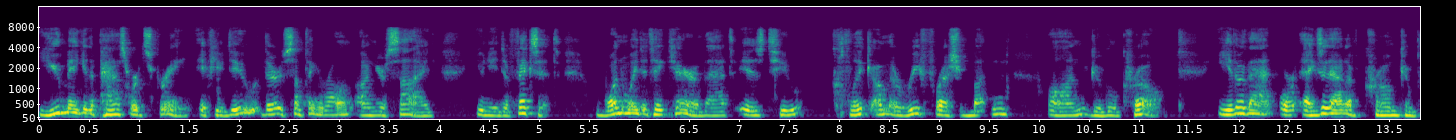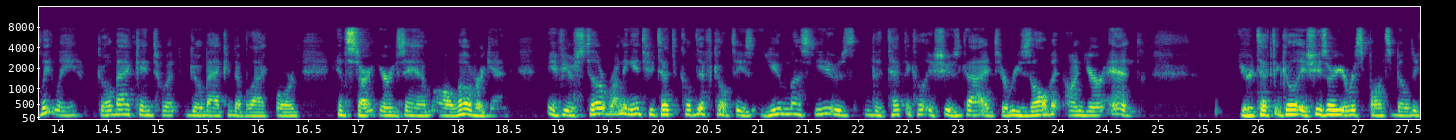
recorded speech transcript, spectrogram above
You may get a password screen. If you do, there's something wrong on your side. You need to fix it. One way to take care of that is to click on the refresh button on Google Chrome. Either that or exit out of Chrome completely, go back into it, go back into Blackboard, and start your exam all over again. If you're still running into technical difficulties, you must use the technical issues guide to resolve it on your end. Your technical issues are your responsibility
